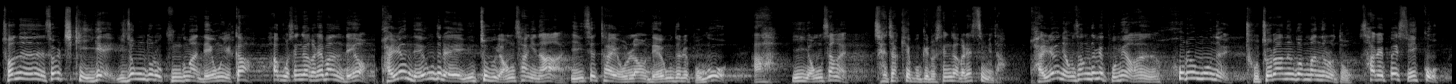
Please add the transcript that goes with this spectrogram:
저는 솔직히 이게 이 정도로 궁금한 내용일까 하고 생각을 해봤는데요. 관련 내용들의 유튜브 영상이나 인스타에 올라온 내용들을 보고 아, 이 영상을 제작해보기로 생각을 했습니다. 관련 영상들을 보면 호르몬을 조절하는 것만으로도 살을 뺄 수 있고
